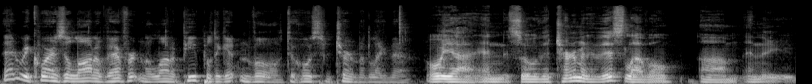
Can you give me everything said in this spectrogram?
That requires a lot of effort and a lot of people to get involved to host a tournament like that. Oh yeah, and so the tournament at this level um, and the,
